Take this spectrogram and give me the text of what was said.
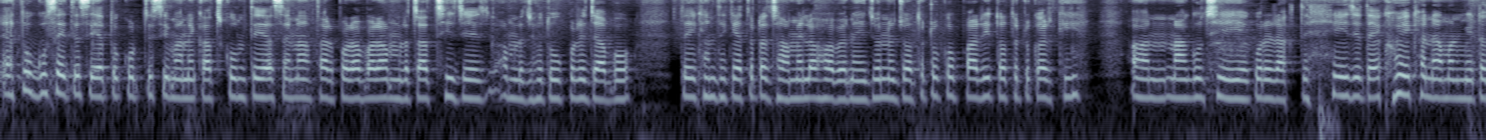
এত গুছাইতেছি, এত করতেছি মানে কাজ কমতে আসে না। তারপর আবার আমরা চাচ্ছি যে আমরা যেহেতু উপরে যাব তো এখান থেকে এতটা ঝামেলা হবে না, এই জন্য যতটুকু পারি ততটুকু আর কি না গুছিয়ে ইয়ে করে রাখতে। এই যে দেখো, এখানে আমার মেয়েটা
